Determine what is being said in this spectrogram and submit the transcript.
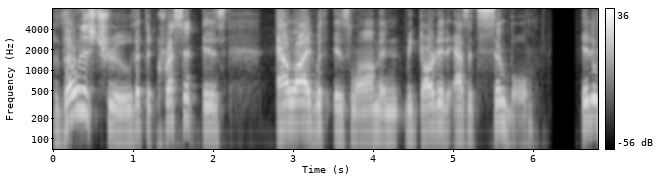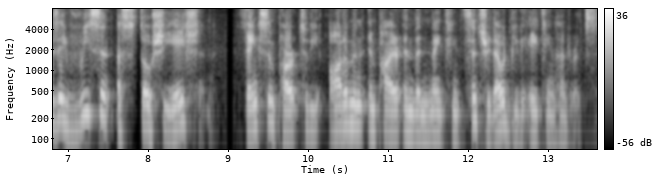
Though it is true that the crescent is allied with Islam and regarded as its symbol, it is a recent association, thanks in part to the Ottoman Empire in the 19th century. That would be the 1800s.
